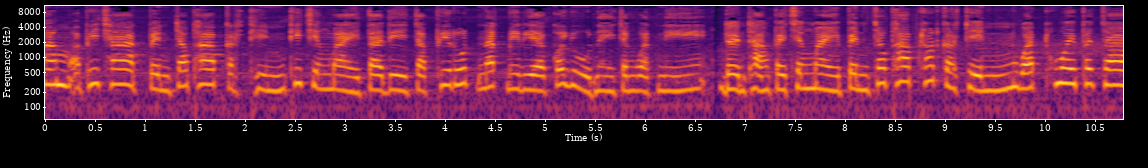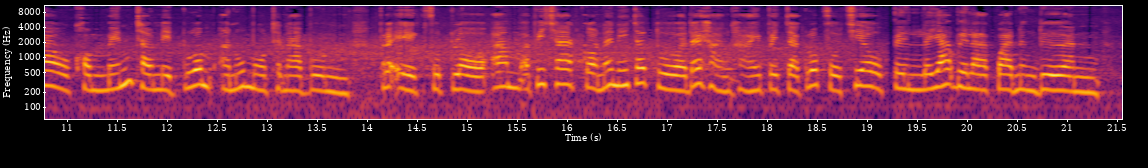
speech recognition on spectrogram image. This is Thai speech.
อ้ำอภิชาติเป็นเจ้าภาพกระถินที่เชียงใหม่ตาดีจับพิรุษนัดมีเรียก็อยู่ในจังหวัดนี้ เดินทางไปเชียงใหม่เป็นเจ้าภาพทอดกระถิน วัดห้วยพระเจ้า คอมเมนต์ชาวเน็ตร่วมอนุโมทนาบุญ พระเอกสุดหล่ออ้ำอภิชาติก่อนหน้านี้เจ้าตัวได้ห่างหายไปจากโลกโซเชียลเป็นระยะเวลากว่าหนึ่งเดือน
